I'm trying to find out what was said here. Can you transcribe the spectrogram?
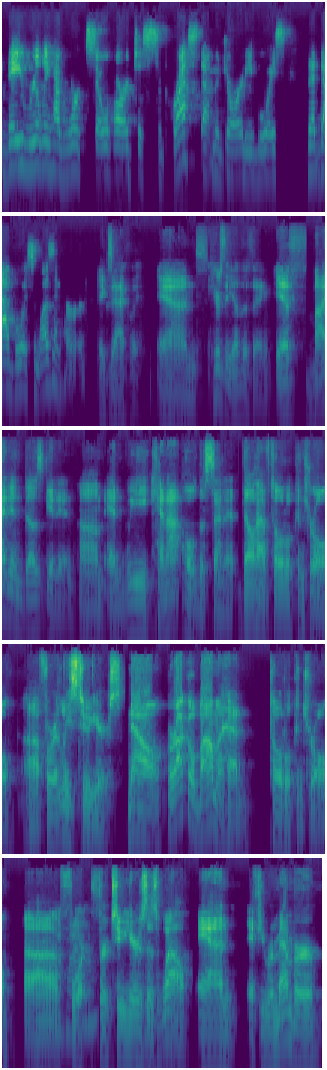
they really have worked so hard to suppress that majority voice that that voice wasn't heard. Exactly. And here's the other thing if Biden does get in um, and we cannot hold the Senate, they'll have total control uh, for at least two years. Now, Barack Obama had total control uh, mm-hmm. for for two years as well. And if you remember,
